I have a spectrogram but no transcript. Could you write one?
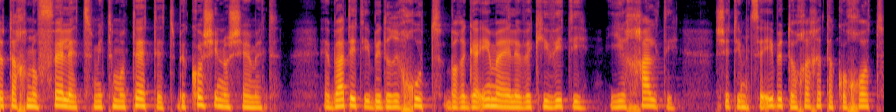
אותך נופלת, מתמוטטת, בקושי נושמת. הבטתי בדריכות ברגעים האלה וקיוויתי, ייחלתי, שתמצאי בתוכך את הכוחות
